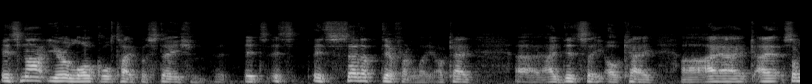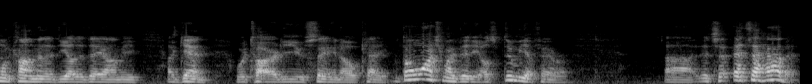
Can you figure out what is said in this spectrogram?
it's not your local type of station. It's it's it's set up differently. Okay. Uh, I did say okay. Uh, I, I, I, someone commented the other day on me again. We're tired of you saying okay. Don't watch my videos. Do me a favor. Uh, it's a, it's a habit.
